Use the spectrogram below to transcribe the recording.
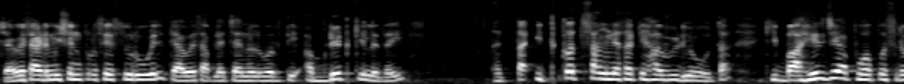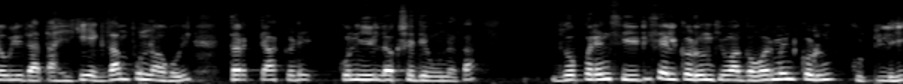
ज्यावेळेस ॲडमिशन प्रोसेस सुरू होईल त्यावेळेस आपल्या चॅनलवरती अपडेट केलं जाईल. आत्ता इतकंच सांगण्यासाठी हा व्हिडिओ होता की बाहेर जी अफवा पसरवली जात आहे की एक्झाम पुन्हा होईल तर त्याकडे कोणीही लक्ष देऊ नका. जोपर्यंत सी ई टी सेलकडून किंवा गव्हर्नमेंटकडून कुठलीही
